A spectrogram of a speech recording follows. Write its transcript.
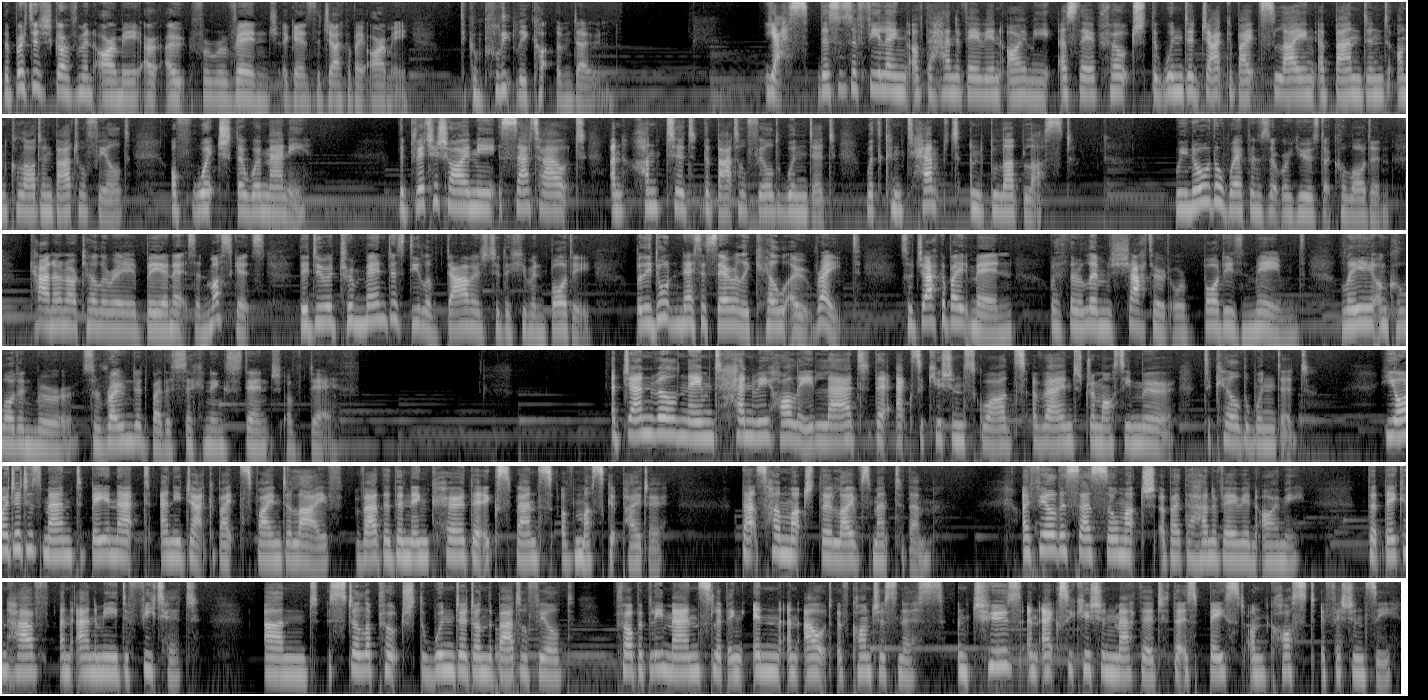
The British government army are out for revenge against the Jacobite army to completely cut them down. Yes, this is a feeling of the Hanoverian army as they approach the wounded Jacobites lying abandoned on Culloden battlefield, of which there were many. The British army set out and hunted the battlefield wounded with contempt and bloodlust. We know the weapons that were used at Culloden cannon, artillery, bayonets, and muskets. They do a tremendous deal of damage to the human body, but they don't necessarily kill outright. So Jacobite men, with their limbs shattered or bodies maimed, lay on Culloden Moor, surrounded by the sickening stench of death. A general named Henry Hawley led the execution squads around Drumossie Moor to kill the wounded. He ordered his men to bayonet any Jacobites found alive, rather than incur the expense of musket powder. That's how much their lives meant to them. I feel this says so much about the Hanoverian army that they can have an enemy defeated and still approach the wounded on the battlefield probably men slipping in and out of consciousness, and choose an execution method that is based on cost efficiency.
